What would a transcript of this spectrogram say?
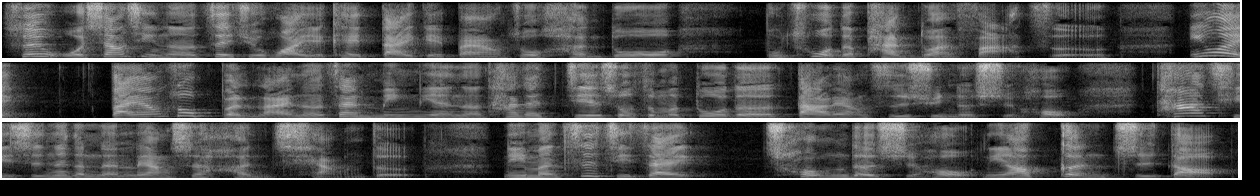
所以我相信呢，这句话也可以带给白羊座很多不错的判断法则。因为白羊座本来呢，在明年呢，他在接受这么多的大量资讯的时候，他其实那个能量是很强的。你们自己在冲的时候，你要更知道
